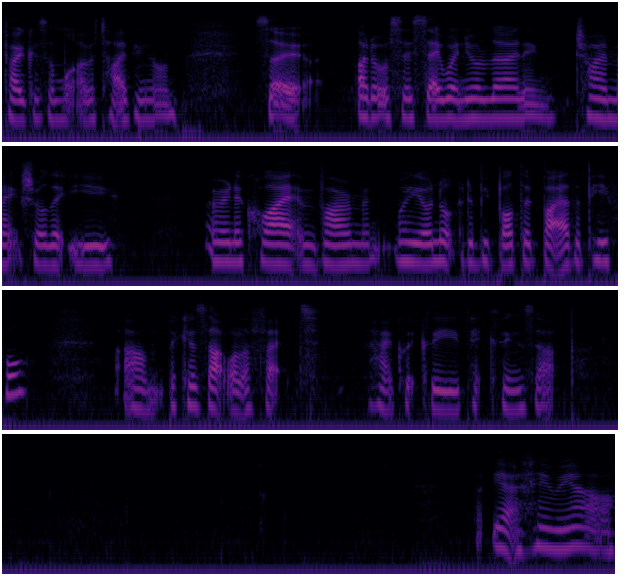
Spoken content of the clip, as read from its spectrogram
focus on what I was typing on. So I'd also say when you're learning, try and make sure that you are in a quiet environment where you're not going to be bothered by other people um, because that will affect how quickly you pick things up. But yeah, here we are.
